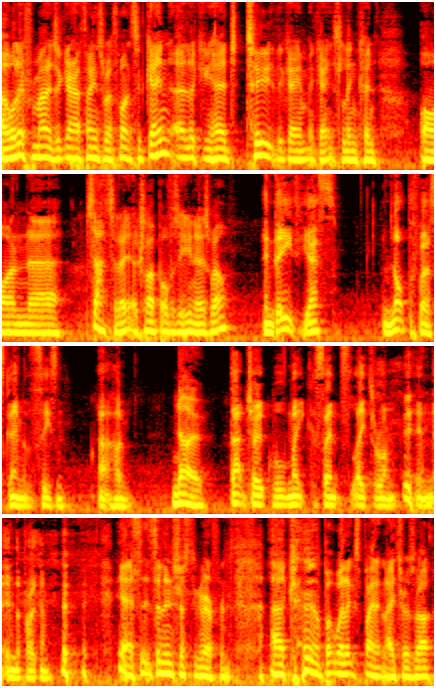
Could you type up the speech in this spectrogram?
we'll hear from manager Gareth Ainsworth once again, uh, looking ahead to the game against Lincoln on uh, Saturday, a club obviously he knows well. Indeed, yes, not the first game of the season at home. No. That joke will make sense later on in, in the programme. Yes, it's an interesting reference, uh, but we'll explain it later as well.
